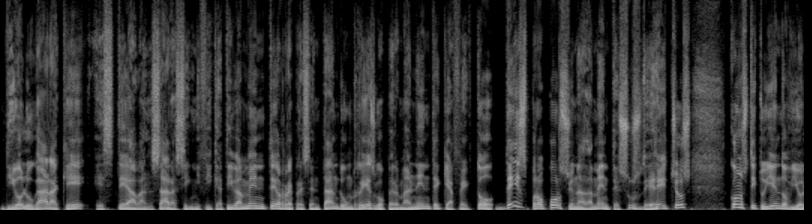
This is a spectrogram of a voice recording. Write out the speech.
dio lugar a que éste avanzara significativamente, representando un riesgo permanente que afectó desproporcionadamente sus derechos, constituyendo violencia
